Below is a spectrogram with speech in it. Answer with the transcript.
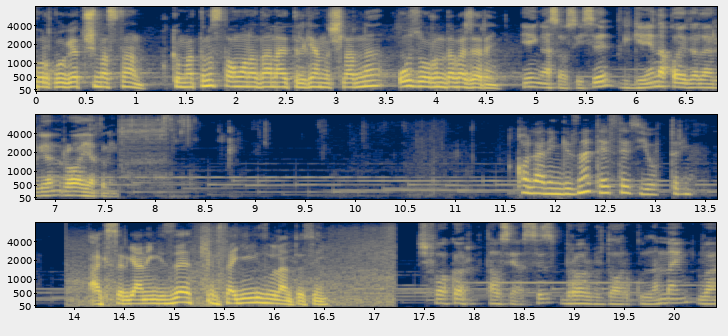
qo'rquvga tushmasdan hukumatimiz tomonidan aytilgan ishlarni o'z o'rnida bajaring. Eng asosiysi gigiyena qoidalariga rioya qiling. Qo'llaringizni tez-tez yuvib turing. Aksirganingizda tirsagingiz bilan to'sing. Shifokor tavsiyasiz biror bir dori qo'llanmang va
